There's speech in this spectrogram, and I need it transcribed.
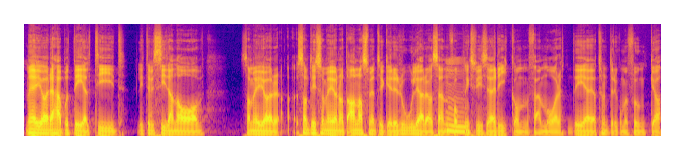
men jag gör det här på deltid, lite vid sidan av, som jag gör, samtidigt som jag gör något annat som jag tycker är roligare och sen Mm. förhoppningsvis är jag rik om fem år. Det, jag tror inte det kommer funka.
